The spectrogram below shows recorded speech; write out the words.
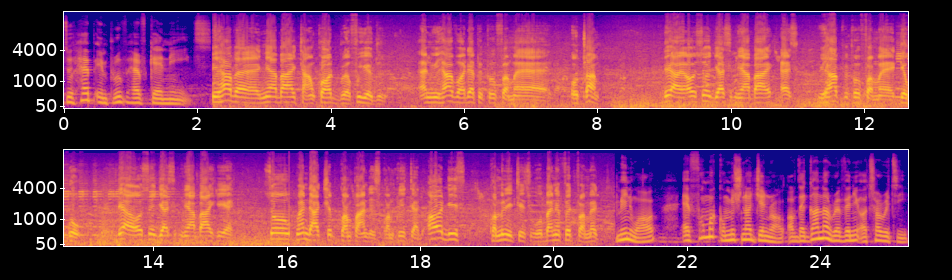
to help improve healthcare needs. We have a nearby town called Brefuyedu, and we have other people from uh, Otam they are also just nearby us. We have people from uh, Dego. They are also just nearby here. So when that CHPS compound is completed, all these communities will benefit from it. Meanwhile, a former Commissioner General of the Ghana Revenue Authority,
